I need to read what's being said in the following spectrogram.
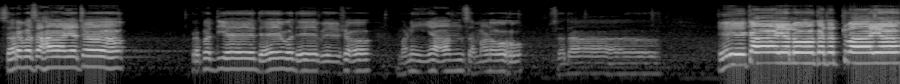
सर्वसहाय च। प्रपद्ये देवदेवेश मणीयान्समणोः सदा। एकाय लोकतत्त्वाय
